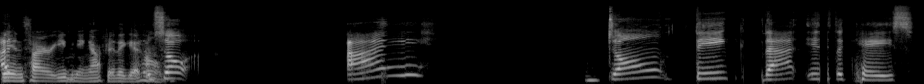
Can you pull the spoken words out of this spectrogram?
the I- entire evening after they get home. so i don't think that is the case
